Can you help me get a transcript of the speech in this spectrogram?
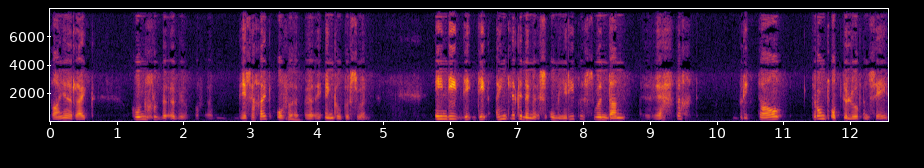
baie ryk kon eh, eh, besigheid of 'n enkel persoon. En die die die eintlike ding is om hierdie persoon dan regtig brutaal tromp op te loop en sê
